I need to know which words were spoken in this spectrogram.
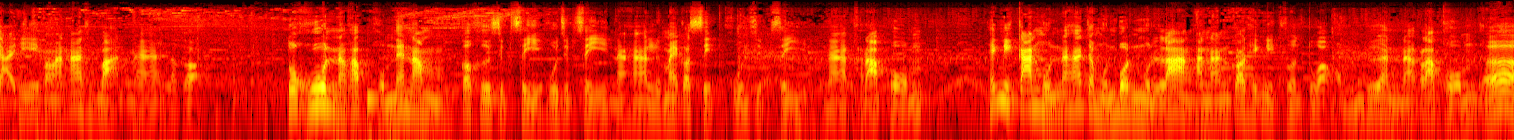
จ่ายที่ประมาณ 50 บาทนะฮะแล้วก็ตัวคูณนะครับ ผมแนะนำก็คือ 14คูณ14 นะฮะ หรือไม่ก็ 10คูณ14 นะครับผมเทคนิคการหมุนนะฮะ จะหมุนบนหมุนล่าง อันนั้นก็เทคนิคส่วนตัวของเพื่อนๆนะครับผม เออ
